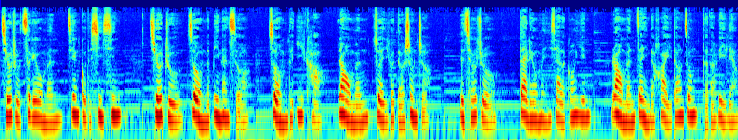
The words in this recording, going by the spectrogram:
求主赐给我们坚固的信心，求主做我们的避难所，做我们的依靠，让我们做一个得胜者。也求主带领我们一下的光阴让我们在你的话语当中得到力量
